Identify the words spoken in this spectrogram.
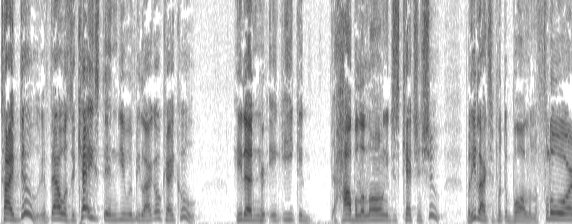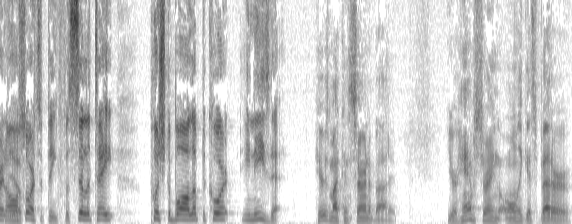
type dude. If that was the case, then you would be like, okay, cool. He doesn't. He, he could hobble along and just catch and shoot, but he likes to put the ball on the floor and all Yep. sorts of things, facilitate, push the ball up the court. He needs that. Here's my concern about it. Your hamstring only gets better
